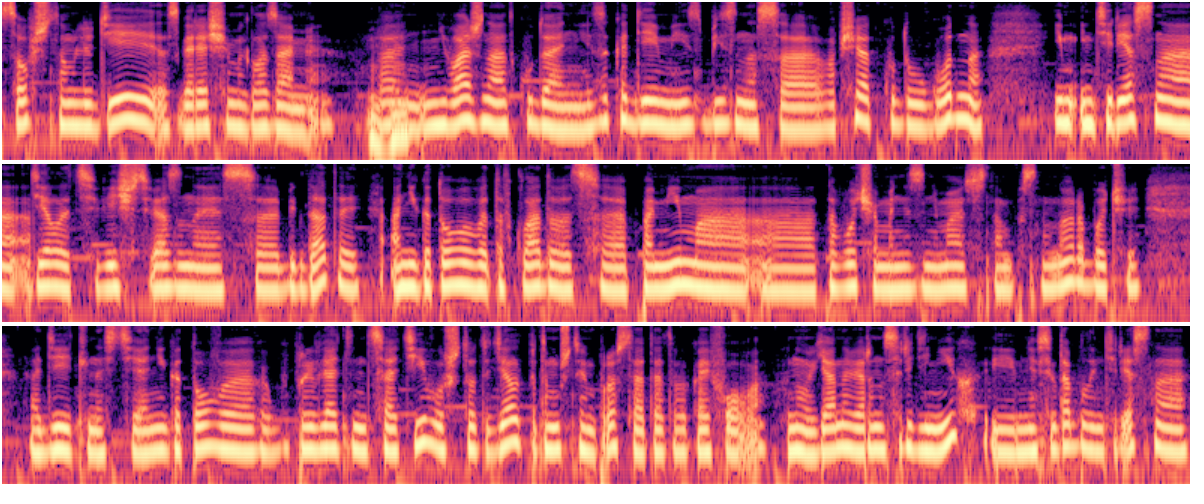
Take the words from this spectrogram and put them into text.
сообществом людей с горящими глазами. Угу. Да, неважно, откуда они, из академии, из бизнеса, вообще откуда угодно. Им интересно делать вещи, связанные с бигдатой. Они готовы в это вкладываться помимо а, того, чем они занимаются там по основной рабочей а, деятельности. Они готовы как бы проявлять инициативу, что-то делать, потому что им просто от этого кайфово. Ну, я, наверное, среди них, и мне всегда было интересно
